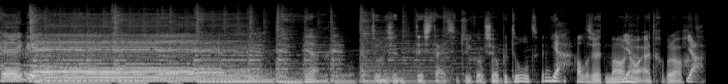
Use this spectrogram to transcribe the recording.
back again. Ja. Toen is het destijds natuurlijk ook zo bedoeld. Hè? Ja. Alles werd mono Ja. uitgebracht. Ja,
